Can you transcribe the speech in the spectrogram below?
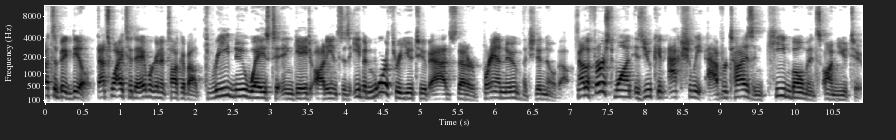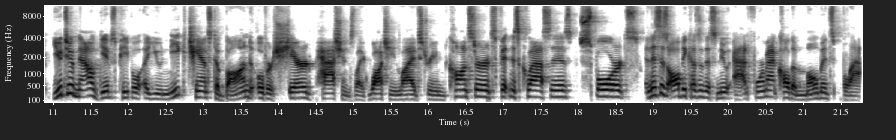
That's a big deal. That's why today we're going to talk about three new ways to engage audiences even more through YouTube ads that are brand new that you didn't know about. Now, the first one is you can actually advertise in key moments on YouTube. YouTube now gives people a unique chance to bond over shared passions like watching live streamed concerts, fitness classes, sports, and this is all because of this new ad format called a Moments Blast.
